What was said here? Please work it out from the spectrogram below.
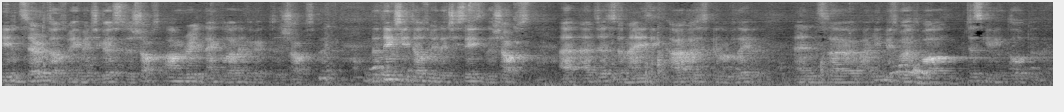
even Sarah tells me when she goes to the shops, I'm really thankful I never go to the shops, but the things she tells me that she sees in the shops are, are just amazing. I, I just cannot believe it. And so I think it's worthwhile just giving thought to that.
